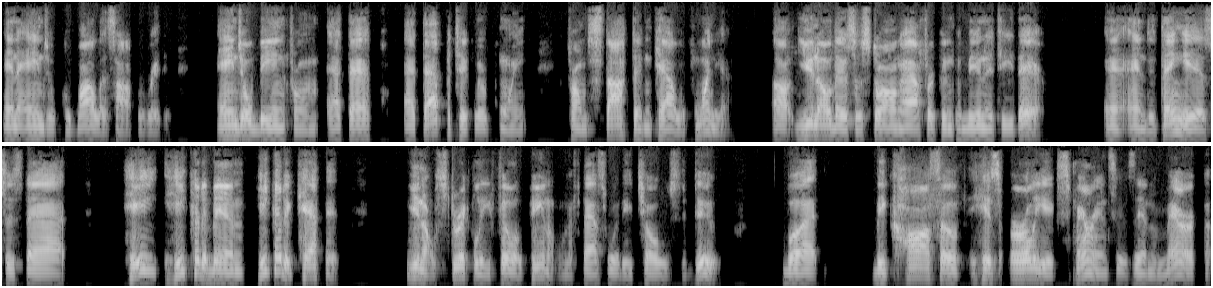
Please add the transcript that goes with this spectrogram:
and Angel Cabales operated. Angel being from at that at that particular point from Stockton, California. Uh, you know, there's a strong African community there, and, and the thing is, is that he he could have been he could have kept it, you know, strictly Filipino if that's what he chose to do, but because of his early experiences in America,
